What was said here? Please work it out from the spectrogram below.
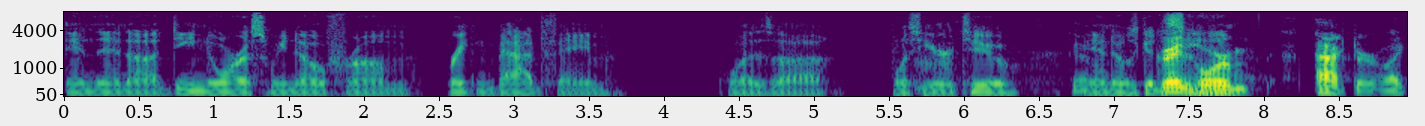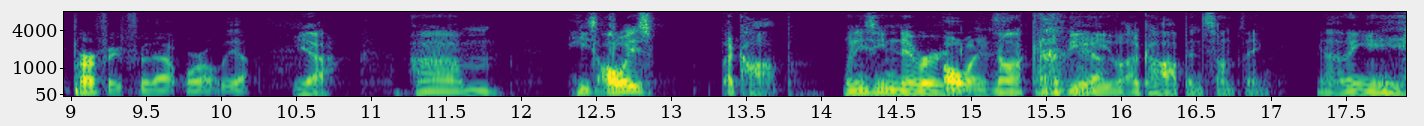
and then uh, Dean Norris. We know from Breaking Bad fame was uh, was here too, Mm-hmm. Yeah. and it was good to Great see horror him. actor, like perfect for that world. Yeah. Yeah, um, he's always a cop. When is he never Always. not going to be Yeah. a cop in something? I think he.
